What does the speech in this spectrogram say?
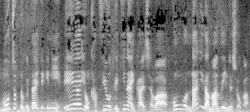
もうちょっと具体的に AI を活用できない会社は今後何がまずいんでしょうか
